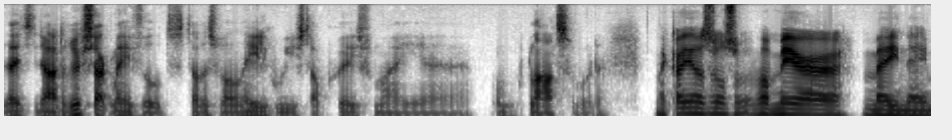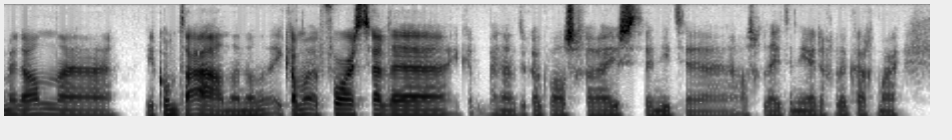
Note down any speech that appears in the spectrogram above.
dat je daar de rugzak mee vult. Dus dat is wel een hele goede stap geweest voor mij om geplaatst te worden. Dan kan je ons wat meer meenemen dan? je komt eraan en dan, ik kan me voorstellen, ik ben natuurlijk ook wel eens geweest, niet als gedetineerde gelukkig, maar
